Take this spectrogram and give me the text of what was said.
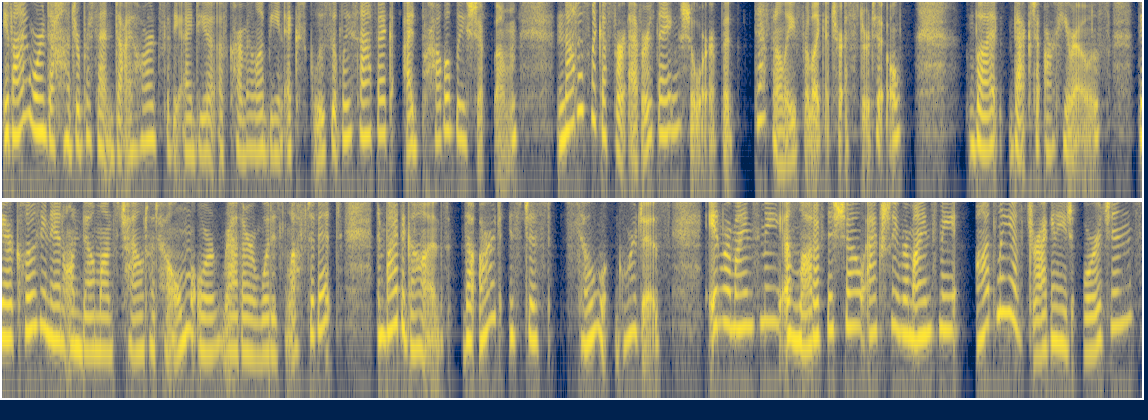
If I weren't 100% diehard for the idea of Carmilla being exclusively sapphic, I'd probably ship them. Not as like a forever thing, sure, but definitely for like a tryst or two. But back to our heroes. They are closing in on Belmont's childhood home, or rather what is left of it, and by the gods, the art is just so gorgeous. It reminds me, a lot of this show actually reminds me, oddly, of Dragon Age Origins,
